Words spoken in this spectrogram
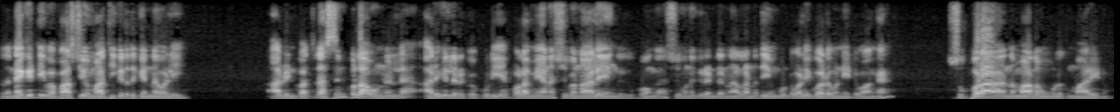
அந்த நெகட்டிவாக பாசிட்டிவாக மாற்றிக்கிறதுக்கு என்ன வழி? அப்படின்னு பார்த்துட்டா சிம்பிளாக ஒன்றும் இல்லை. அருகில் இருக்கக்கூடிய பழமையான சிவன் ஆலயங்களுக்கு போங்க. சிவனுக்கு ரெண்டு நல்லெண்ணத்தையும் போட்டு வழிபாடு பண்ணிட்டு வாங்க. சூப்பராக அந்த மாதம் உங்களுக்கு மாறிடும்.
